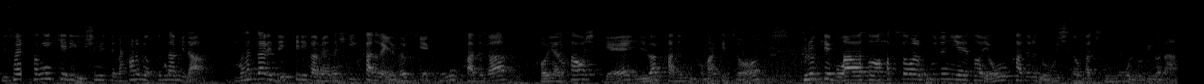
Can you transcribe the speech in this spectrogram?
이 설, 형인 캐릭 60일 쓰면 하루면 끝납니다. 그럼 한 달에 4캐릭 가면 희귀 카드가 8개, 고급 카드가 거의 한 4, 50개, 일반 카드는 더 많겠죠. 그렇게 모아서 합성을 꾸준히 해서 영웅 카드를 노리시던가 중복을 노리거나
